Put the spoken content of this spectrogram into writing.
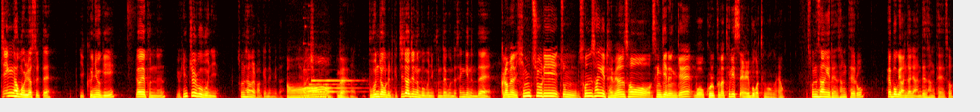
찡 하고 울렸을 때 이 근육이 뼈에 붙는 이 힘줄 부분이 손상을 받게 됩니다. 이런 식으로 네. 어, 부분적으로 이렇게 찢어지는 부분이 군데군데 생기는데 그러면 힘줄이 좀 손상이 되면서 생기는 게 뭐 골프나 테니스 엘보 같은 건가요? 손상이 된 상태로 회복이 완전히 안 된 상태에서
